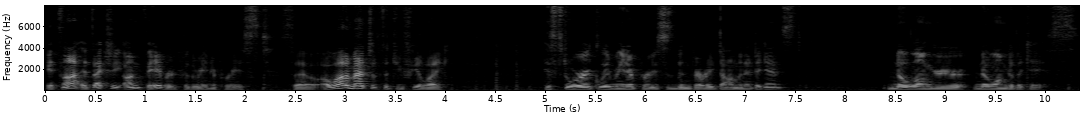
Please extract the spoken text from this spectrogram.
it's not. It's actually unfavored for the Reno Priest. So a lot of matchups that you feel like historically Reno Priest has been very dominant against, no longer no longer the case.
